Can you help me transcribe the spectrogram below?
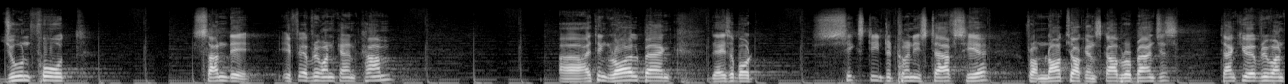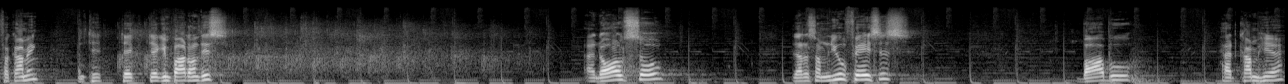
June 4th, Sunday, if everyone can come. Uh, I think Royal Bank, there is about 16 to 20 staffs here from North York and Scarborough branches. Thank you everyone for coming and take, taking part on this. And also, there are some new faces. Babu had come here.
